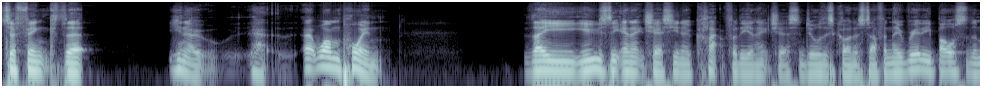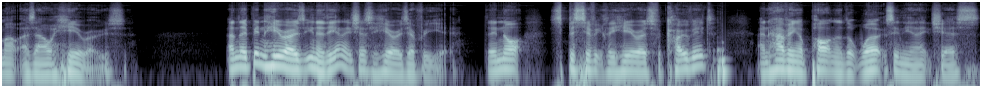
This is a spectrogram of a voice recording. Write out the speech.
to think that, you know, at one point they use the NHS, you know, clap for the NHS and do all this kind of stuff, and they really bolster them up as our heroes. And they've been heroes, you know, the NHS are heroes every year. They're not specifically heroes for COVID. And having a partner that works in the NHS,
